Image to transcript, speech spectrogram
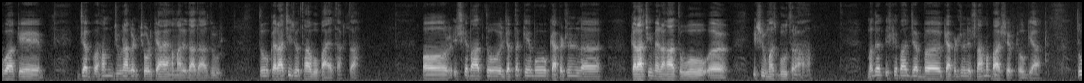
हुआ कि जब हम जूनागढ़ छोड़ के आए हमारे दादा हजूर तो कराची जो था वो पाया तक था। और इसके बाद तो जब तक के वो कैपिटल कराची में रहा तो वो इशू मज़बूत रहा। मगर इसके बाद जब कैपिटल इस्लामाबाद शिफ्ट हो गया तो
